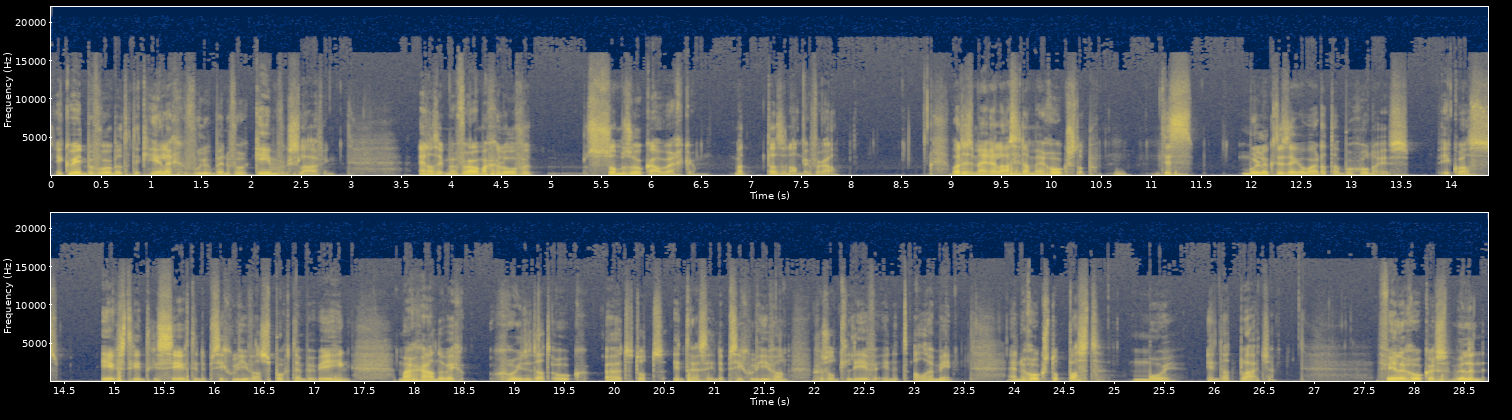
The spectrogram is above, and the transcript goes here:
Ik weet bijvoorbeeld dat ik heel erg gevoelig ben voor gameverslaving. En als ik mijn vrouw mag geloven, soms ook aan werken. Maar dat is een ander verhaal. Wat is mijn relatie dan met rookstop? Het is moeilijk te zeggen waar dat, dat begonnen is. Ik was eerst geïnteresseerd in de psychologie van sport en beweging, maar gaandeweg groeide dat ook uit tot interesse in de psychologie van gezond leven in het algemeen. En rookstop past mooi in dat plaatje. Vele rokers willen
